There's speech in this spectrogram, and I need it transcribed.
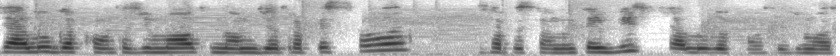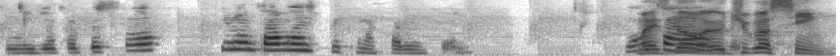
já aluga conta de moto em nome de outra pessoa, essa pessoa não tem visto, já aluga conta de moto em nome de outra pessoa, e não estava respeitando a quarentena. Não Mas tava. não, eu digo assim,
